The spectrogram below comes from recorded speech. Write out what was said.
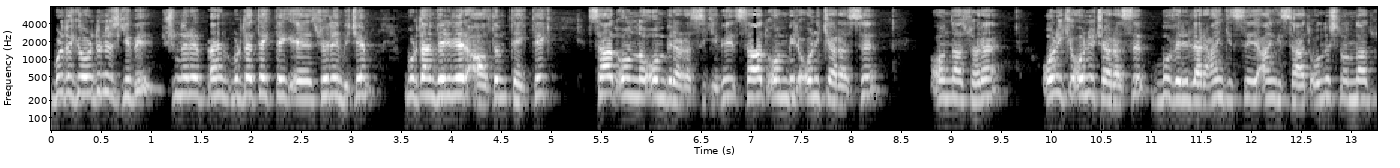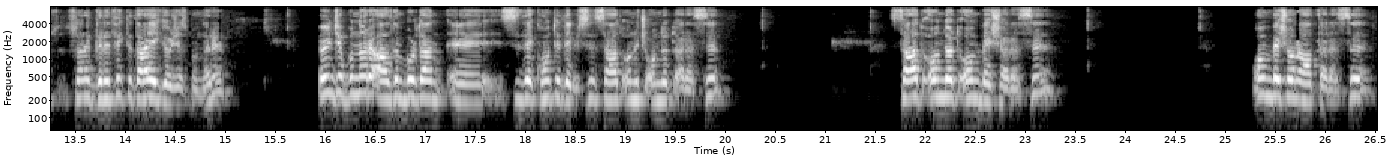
burada gördüğünüz gibi şunları ben burada tek tek e, söylemeyeceğim. Buradan verileri aldım tek tek. Saat 10 ile 11 arası gibi. Saat 11-12 arası. Ondan sonra 12-13 arası bu veriler hangisi hangi saat olduğu için ondan sonra grafikte daha iyi göreceğiz bunları. Önce bunları aldım. Buradan e, siz de kontrol edebilirsiniz. Saat 13-14 arası. Saat 14-15 arası. 15-16 arası.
